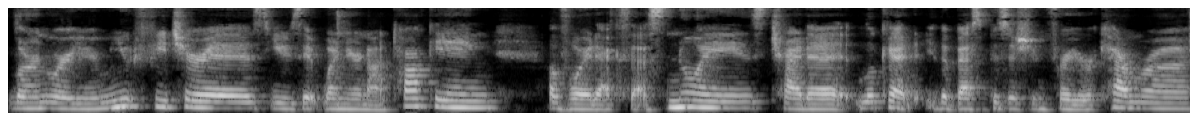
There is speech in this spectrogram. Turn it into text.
learn where your mute feature is, use it when you're not talking, avoid excess noise, try to look at the best position for your camera,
